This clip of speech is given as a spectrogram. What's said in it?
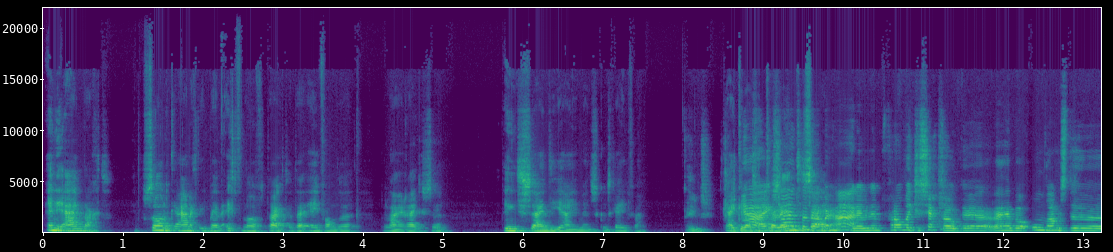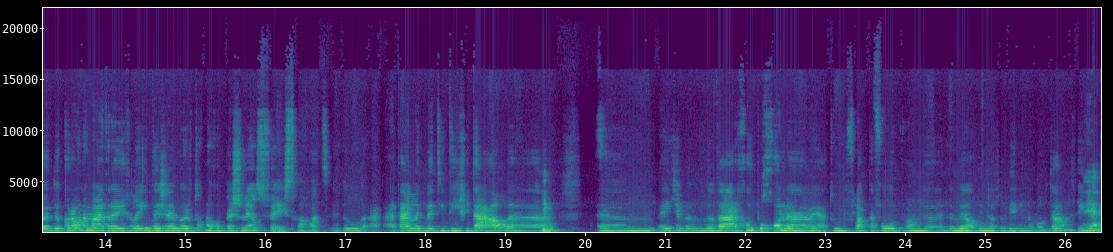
en die aandacht. Die persoonlijke aandacht. Ik ben echt van overtuigd dat dat een van de belangrijkste dingetjes zijn die je aan je mensen kunt geven. Eens. Waar Ja, ik sluit me daarbij zijn. aan. En vooral wat je zegt ook, eh, we hebben ondanks de, de coronamaatregelen in december toch nog een personeelsfeest gehad. Ik bedoel, uiteindelijk werd die digitaal. eh, Hm. ehm, weet je, we, we waren goed begonnen. Ja, toen vlak daarvoor kwam de, de melding dat we weer in een lockdown gingen. Ja?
